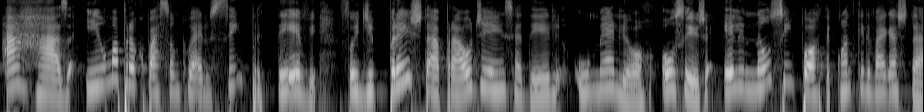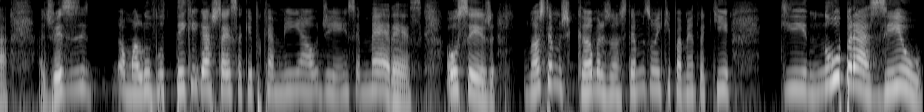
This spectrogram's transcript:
arrasa. E uma preocupação que o Hélio sempre teve foi de prestar para a audiência dele o melhor. Ou seja, ele não se importa quanto que ele vai gastar. Às vezes, "Não, Malu, vou ter que gastar isso aqui porque a minha audiência merece. Ou seja, nós temos câmeras, nós temos um equipamento aqui que no Brasil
